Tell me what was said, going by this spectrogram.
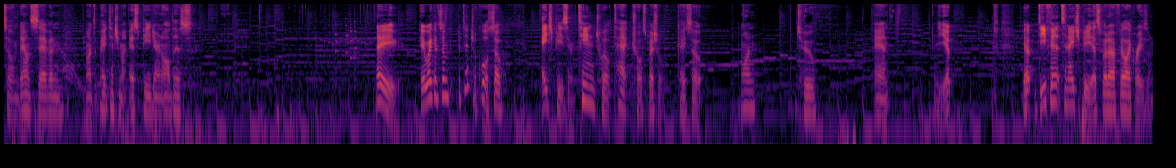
So I'm down seven. I have to pay attention to my SP during all this. Hey, it awakens some potential. Cool. So, HP 17, 12 attack, 12 special. Okay, so one, two, and yep. Yep, defense and HP. That's what I feel like raising.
